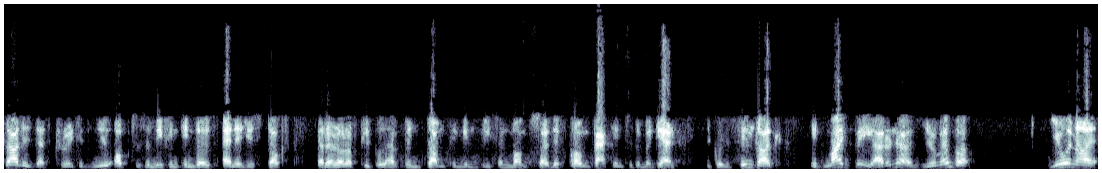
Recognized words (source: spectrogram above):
done is that created new optimism even in those energy stocks that a lot of people have been dumping in recent months. So they've come back into them again because it seems like it might be, I don't know, you remember you and I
